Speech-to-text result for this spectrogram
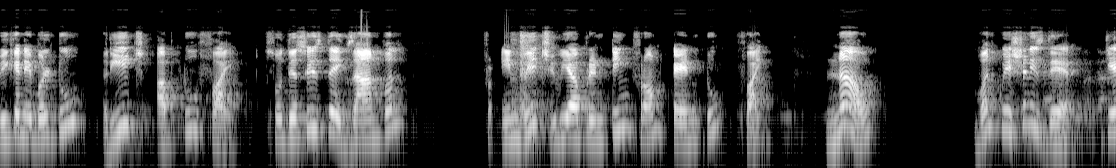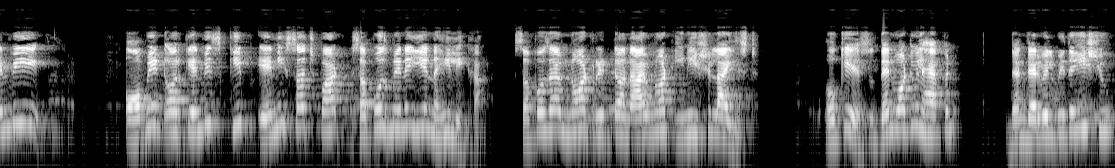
we can able to reach up to five so this is the example in which we are printing from 10 to 5. Now, one question is there. Can we omit or can we skip any such part? Suppose मैंने ये नहीं लिखा. Suppose I have not written, I have not initialized. Okay, so then what will happen? Then there will be the issue.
